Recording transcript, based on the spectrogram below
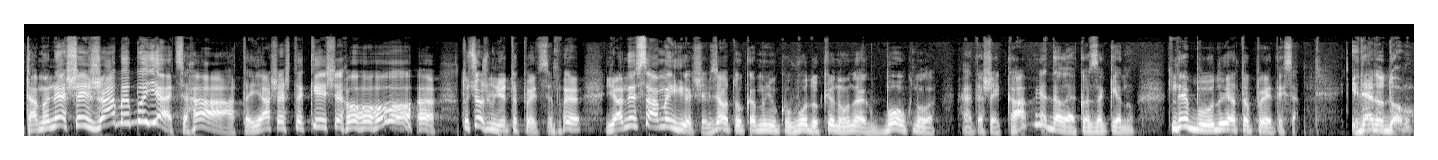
Та мене ще й жаби бояться. Га, та я ще ж таки ще го-го-го. То чого ж мені топитися? Е, Я не саме гірше. Взяв ту каменюку воду, кинув, воно як бовкнуло. Та ще й каменя далеко закинув. Не буду я топитися. Іде додому.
